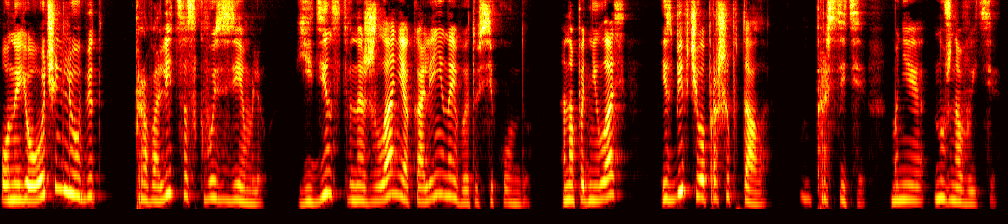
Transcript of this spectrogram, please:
Он ее очень любит. Провалиться сквозь землю. Единственное желание Калининой в эту секунду. Она поднялась и сбивчиво прошептала. «Простите, мне нужно выйти».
